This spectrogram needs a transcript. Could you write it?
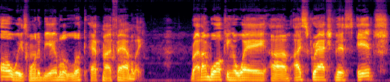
always want to be able to look at my family. Right? I'm walking away. Um, I scratched this itch.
